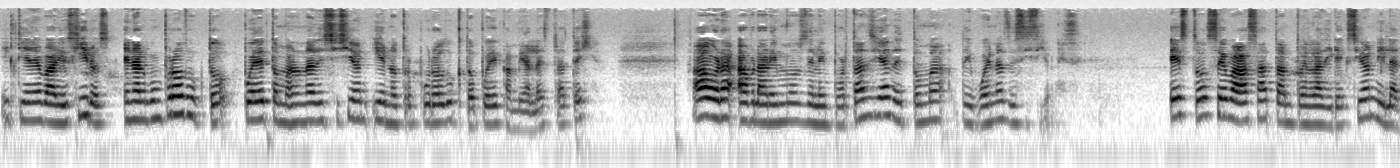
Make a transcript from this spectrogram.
y tiene varios giros. En algún producto puede tomar una decisión y en otro producto puede cambiar la estrategia. Ahora hablaremos de la importancia de toma de buenas decisiones. Esto se basa tanto en la dirección y la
